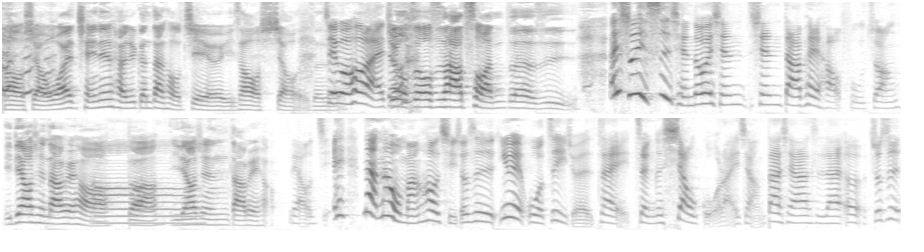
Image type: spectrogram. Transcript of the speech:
超好笑！我还前一天还去跟弹头借而已，超好笑的，真的。结果后来就，结果之后是他穿，真的是。哎、欸，所以事前都会先先搭配好服装，一定要先搭配好啊，嗯、对啊，一定要先搭配好。了解。哎、欸，那那我蛮好奇，就是因为我自己觉得，在整个效果来讲，《大侠时代二》就是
